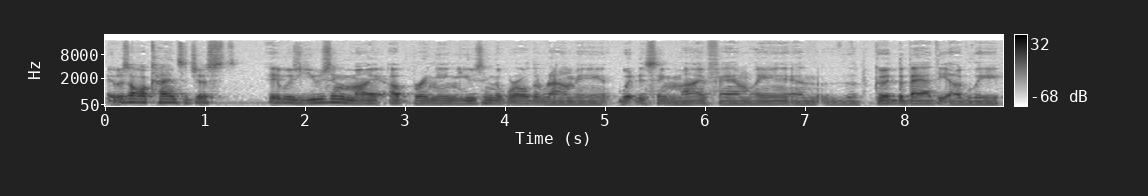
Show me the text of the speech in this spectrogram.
it was all kinds of just it was using my upbringing using the world around me witnessing my family and the good the bad the ugly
